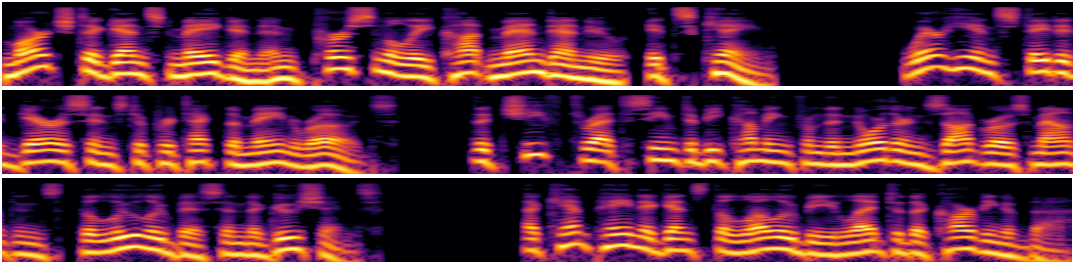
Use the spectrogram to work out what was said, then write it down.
marched against Magan and personally caught Mandanu, its king, where he instated garrisons to protect the main roads. The chief threat seemed to be coming from the northern Zagros Mountains, the Lulubis and the Gushans. A campaign against the Lulubi led to the carving of the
